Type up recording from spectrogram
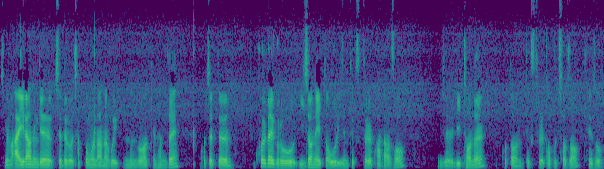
지금 i라는 게 제대로 작동은 안 하고 있는 것 같긴 한데 어쨌든 callback으로 이전에 있던 origin 텍스트를 받아서 이제 리턴을 어떤 텍스트를 덧붙여서 계속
